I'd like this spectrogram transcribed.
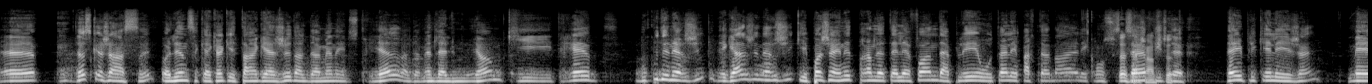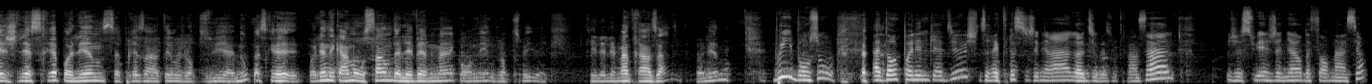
Euh, de ce que j'en sais, Pauline, c'est quelqu'un qui est engagé dans le domaine industriel, dans le domaine de l'aluminium, qui est très beaucoup d'énergie, qui dégage d'énergie, qui n'est pas gêné de prendre le téléphone, d'appeler autant les partenaires, les consultants, Ça, ça change puis de- d'impliquer les gens. Mais je laisserai Pauline se présenter aujourd'hui à nous parce que Pauline est quand même au centre de l'événement qu'on est aujourd'hui, euh, qui est l'élément Transal. Pauline? Oui, bonjour. Ah, Donc, Pauline Cadieux, je suis directrice générale du réseau Transal. Je suis ingénieure de formation,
